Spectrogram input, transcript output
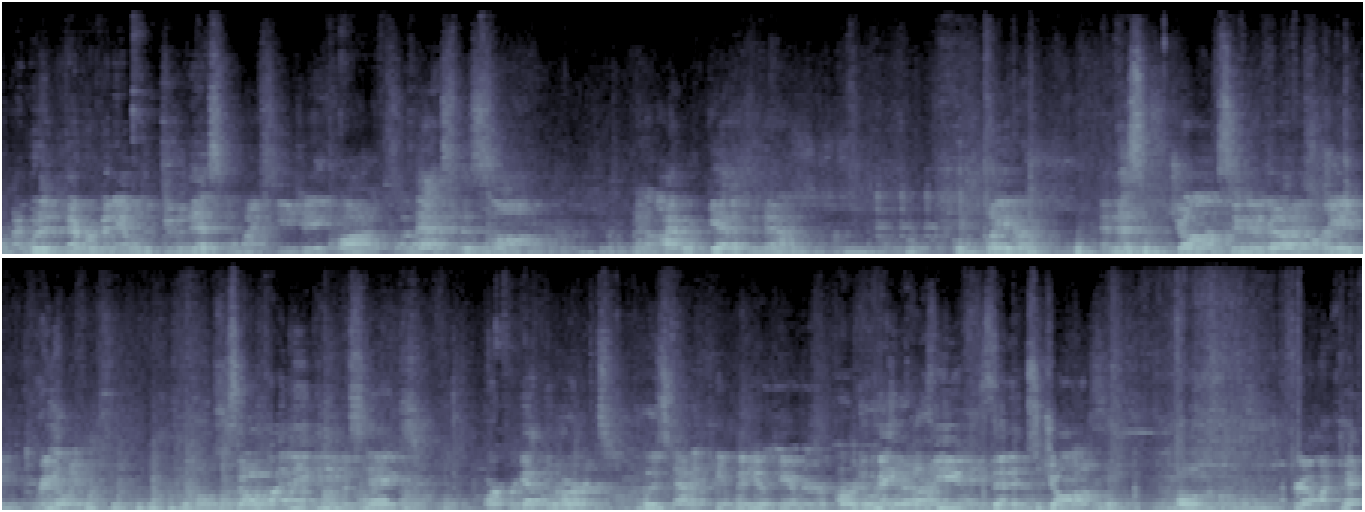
I would have never been able to do this in my CJ5. So that's the song, and I will get it to them later. And this is John singing about his Jeep. Really? So if I make any mistakes or forget the words, Who's got a ca- video camera to record it? make believe that it's John. Oh, I forgot my pick.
